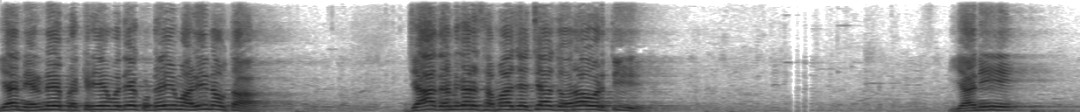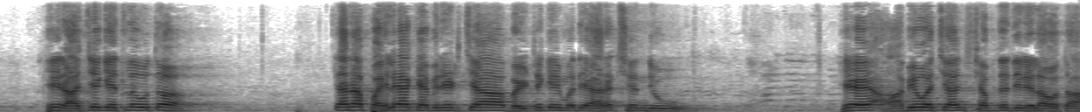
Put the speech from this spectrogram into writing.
या निर्णय प्रक्रियेमध्ये कुठेही माळी नव्हता. ज्या धनगर समाजाच्या जोरावरती यांनी हे राज्य घेतलं होतं त्यांना पहिल्या कॅबिनेटच्या बैठकीमध्ये आरक्षण देऊ हे अभिवचन शब्द दिलेला होता.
